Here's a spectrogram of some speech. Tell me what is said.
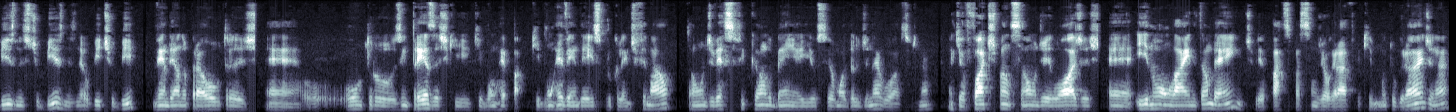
business to business, né, o B2B, vendendo para outras é, outras empresas que, que, vão que vão revender isso para o cliente final. Então, diversificando bem aí o seu modelo de negócios. Né? Aqui, a forte expansão de lojas é, e no online também. A gente vê participação geográfica aqui muito grande, né?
